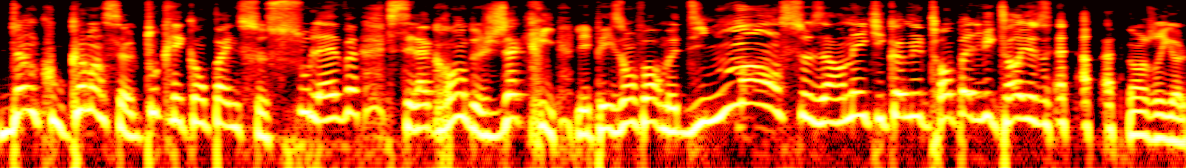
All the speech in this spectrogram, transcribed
d'un coup, comme un seul, toutes les campagnes se soulèvent, c'est la grande jacquerie. Les paysans forment d'immenses armées qui, comme une tempête victorieuse... non, je rigole.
